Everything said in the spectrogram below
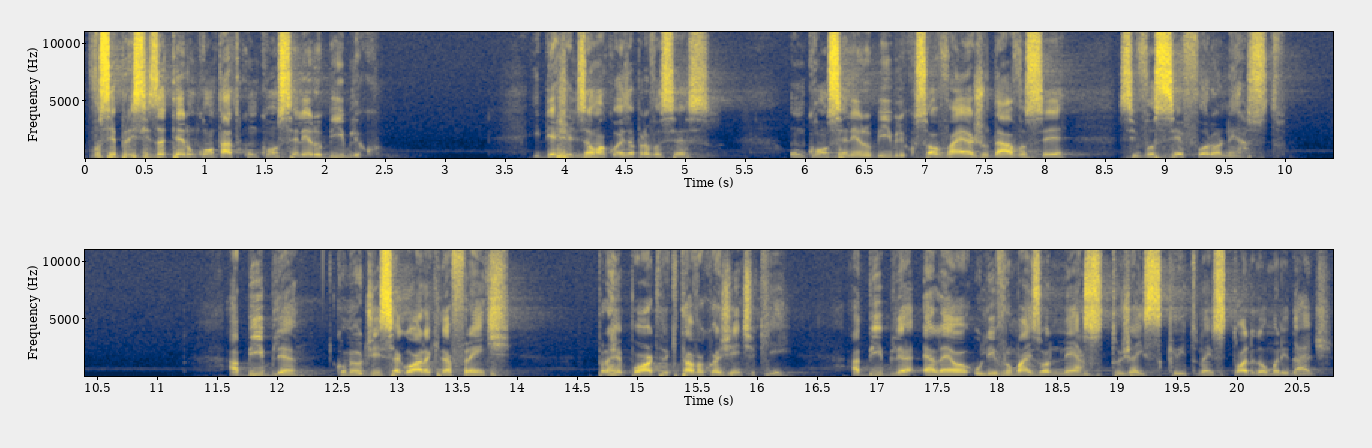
Você precisa ter um contato com um conselheiro bíblico. E deixa eu dizer uma coisa para vocês. Um conselheiro bíblico só vai ajudar você se você for honesto. A Bíblia, como eu disse agora aqui na frente, para a repórter que estava com a gente aqui, a Bíblia ela é o livro mais honesto já escrito na história da humanidade.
